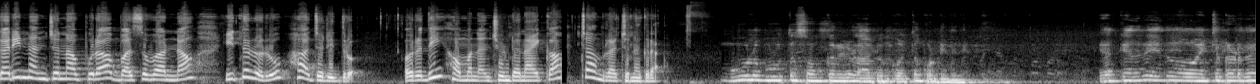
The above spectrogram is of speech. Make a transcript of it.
ಕರಿನಂಜನಾಪುರ ಬಸವಣ್ಣ ಇತರರು ಹಾಜರಿದ್ದರು. ವರದಿ ಹೊಮ್ಮನಂಜುಂಡ ನಾಯಕ, ಚಾಮರಾಜನಗರ. ಮೂಲಭೂತ ಸೌಕರ್ಯಗಳಾಗಬೇಕು ಅಂತ ಕೊಟ್ಟಿದ್ದೀನಿ ಯಾಕೆಂದ್ರೆ ಇದು ಹೆಚ್ಚು ಕಡಿಮೆ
